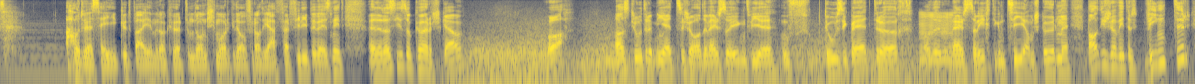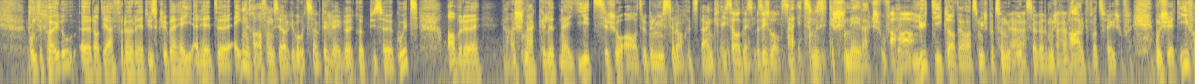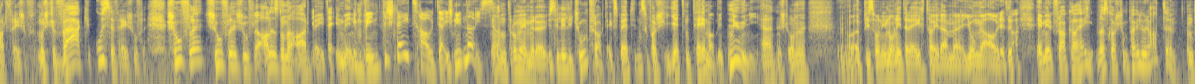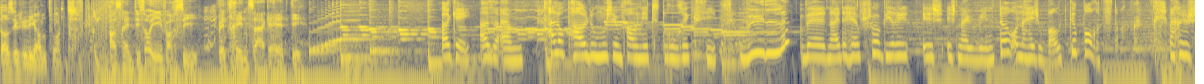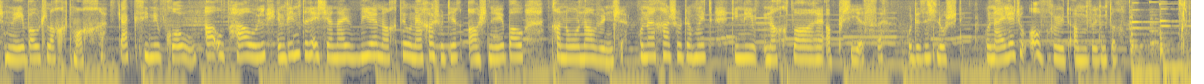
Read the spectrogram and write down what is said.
Goodbyes. How do I say Goodbye haben wir auch gehört am Donnerstagmorgen hier auf Radio FR. Philipp, ich weiss nicht, wenn du das hier so hörst, gell? Oh, das schudert mich jetzt schon, oder wärst du so irgendwie auf 1000 Meter hoch, mm. oder? Ist so richtig am Ziehen, am Stürmen. Bald ist schon wieder Winter. Und der Peulo, äh, Radio FR-Hörer, hat uns geschrieben, hey, er hat äh, eigentlich Anfangsjahr Geburtstag, das ist eigentlich etwas äh, Gutes. Aber äh, ja, schneckelt jetzt schon an, darüber müssen nachzudenken. Wieso denn? Was ist los? Ah, jetzt muss ich den Schnee wegschaufeln. Wenn ich Leute eingeladen habe, zum Beispiel zum Geburtstag, oder musst du den Parkplatz freischaufeln, musst du die Einfahrt freischaufeln, musst den Weg raus freischaufeln. Schaufeln, schaufeln, schaufeln, alles nur Arbeit ja, im Winter. Im Winter schneit es halt, ja, ist nichts Neues. Ja, und darum haben wir äh, unsere Lili June gefragt, Expertin zu fast jedem Thema, mit 9. Ja, das ist schon äh, etwas, was ich noch nicht erreicht habe in diesem äh, jungen Alter. Ja. Haben wir gefragt, hey, was kannst du dem Peulo raten? Und das ist ihre Antwort. Es könnte so einfach sein, wie die Kind sagen hätte. Okay, also ähm, hallo Paul, du musst im Fall nicht traurig sein, weil wenn der Herbst vorbei ist, ist nein Winter und dann hast du bald Geburtstag. Dann kannst du eine Schneeballschlacht machen gegen seine Frau. Ah, und Paul, im Winter ist ja nein Weihnachten und dann kannst du dir eine Schneeballkanone wünschen. Und dann kannst du damit deine Nachbarn abschießen. Und das ist lustig. Und dann hast du auch Freude am Winter.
